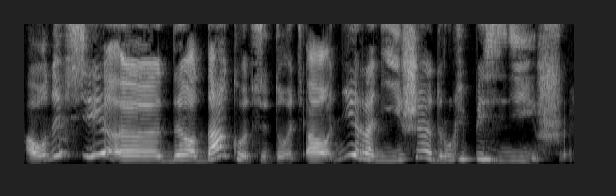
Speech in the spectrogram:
А вони всі е, не однаково цвітуть, а одні раніше, а другі пізніше.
